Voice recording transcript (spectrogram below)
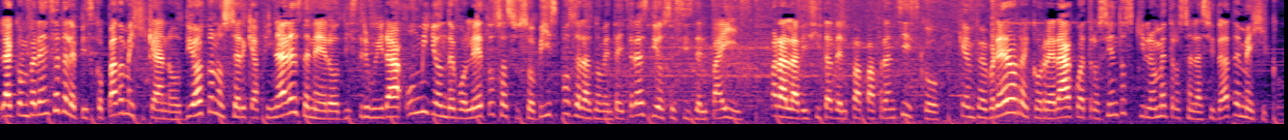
La Conferencia del Episcopado Mexicano dio a conocer que a finales de enero distribuirá un millón de boletos a sus obispos de las 93 diócesis del país para la visita del Papa Francisco, que en febrero recorrerá 400 kilómetros en la Ciudad de México.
